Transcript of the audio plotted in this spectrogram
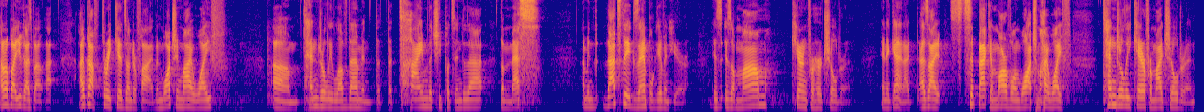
I don't know about you guys, but I, have got three kids under five, and watching my wife um, tenderly love them and the, the time that she puts into that, the mess. I mean, that's the example given here. Is, is a mom caring for her children. And again, I, as I sit back and marvel and watch my wife tenderly care for my children,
